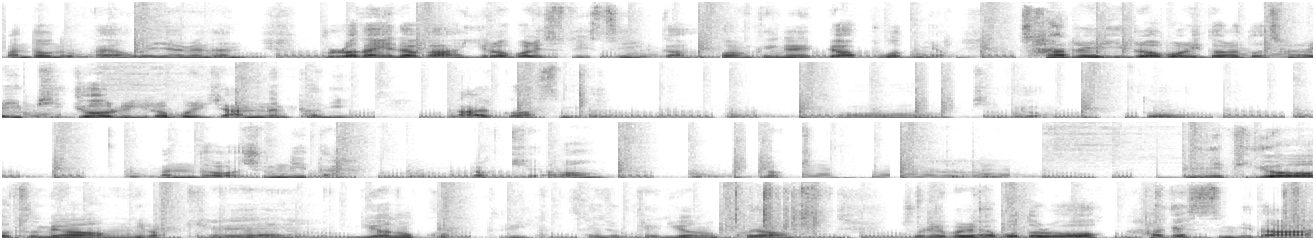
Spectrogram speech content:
만들어 놓을까요? 왜냐면은 굴러다니다가 잃어버릴 수도 있으니까 그건 굉장히 뼈 아프거든요. 차를 잃어버리더라도 차라리 피규어를 잃어버리지 않는 편이 나을 것 같습니다. 그래서 피규어 또 만들어 줍니다. 이렇게요. 이렇게 미니 피규어 두 명 이렇게 뉘어놓고 둘이 사이좋게 뉘어놓고요. 조립을 해보도록 하겠습니다.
